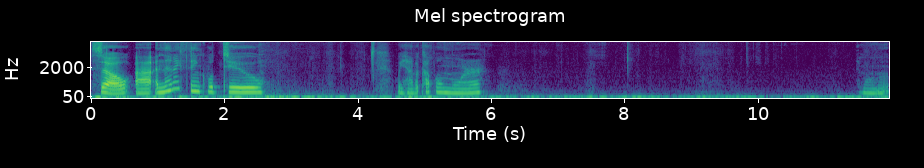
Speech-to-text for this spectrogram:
So, uh, and then I think we'll do, we have a couple more. And we'll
